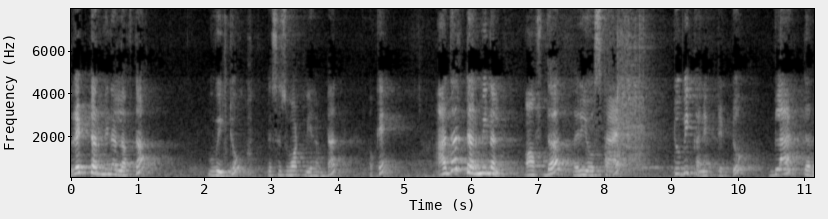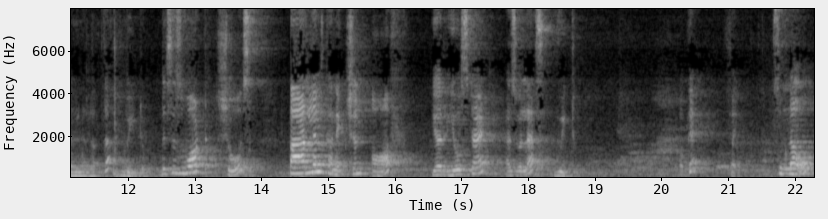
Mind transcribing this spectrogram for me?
red terminal of the V2 this is what we have done. Okay? Other terminal of the rheostat to be connected to black terminal of the V2 this is what shows parallel connection of your rheostat as well as V2 okay? Fine. So now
